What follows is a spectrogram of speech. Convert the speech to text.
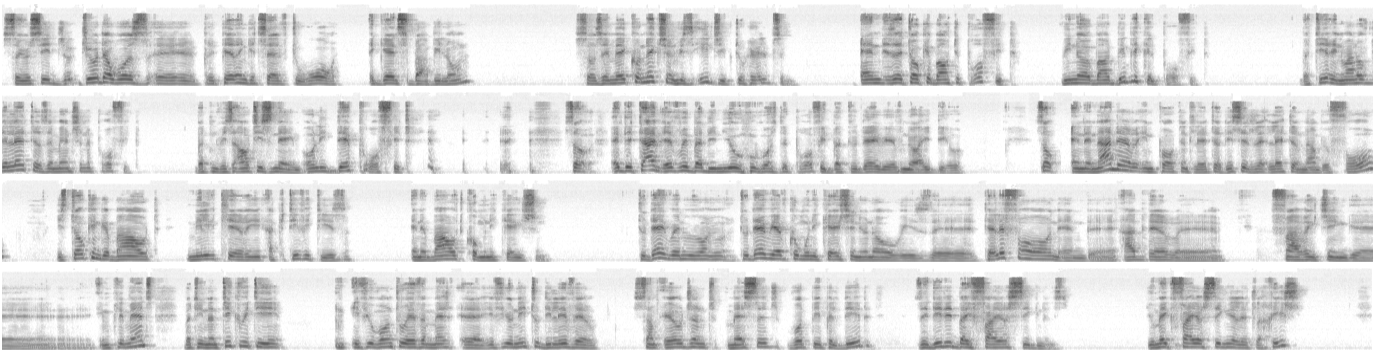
So you see, Judah was uh, preparing itself to war against Babylon. So they make connection with Egypt to help them. And they talk about the prophet. We know about biblical prophet. But here in one of the letters, they mention a prophet, but without his name, only the prophet. so at the time, everybody knew who was the prophet, but today we have no idea. So, and another important letter, this is letter number four, is talking about military activities and about communication. Today, when we want, today we have communication, you know, with uh, telephone and uh, other uh, far-reaching uh, implements. But in antiquity, if you want to have a, me- uh, if you need to deliver some urgent message, what people did, they did it by fire signals. You make fire signal at Lachish,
